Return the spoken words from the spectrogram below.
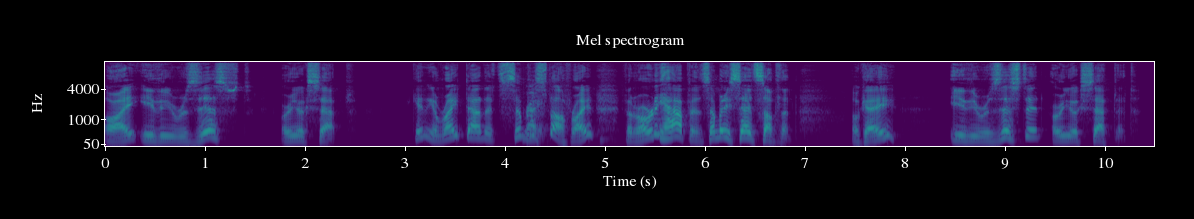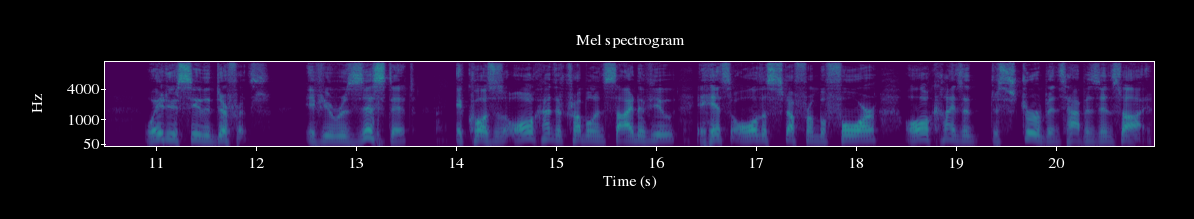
all right? Either you resist or you accept. Getting it right down to simple Right. stuff, right? If it already happened, somebody said something, okay? Either you resist it or you accept it. Where do you see the difference? If you resist it, it causes all kinds of trouble inside of you. It hits all the stuff from before. All kinds of disturbance happens inside.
